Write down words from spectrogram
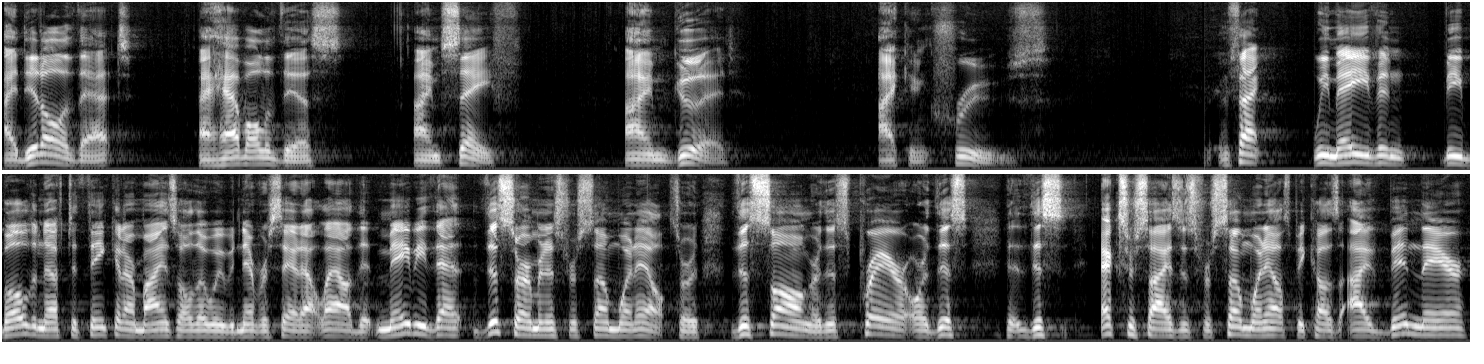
I did all of that. I have all of this. I'm safe. I'm good. I can cruise. In fact, we may even be bold enough to think in our minds, although we would never say it out loud, that maybe that this sermon is for someone else, or this song, or this prayer, or this, this exercise is for someone else because I've been there,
